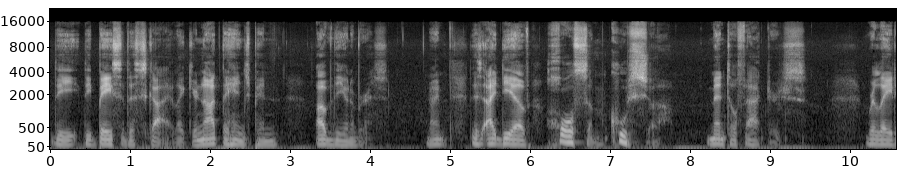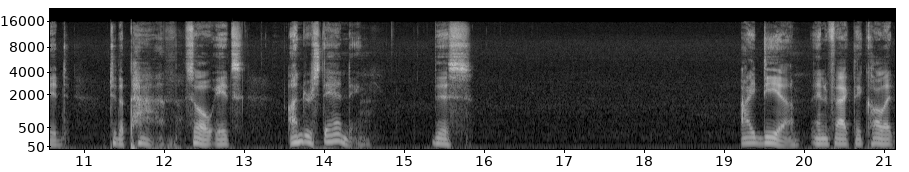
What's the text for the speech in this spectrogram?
the the base of the sky. Like you're not the hinge pin of the universe. Right? This idea of wholesome kusha, mental factors related to the path. So it's understanding this idea. In fact, they call it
